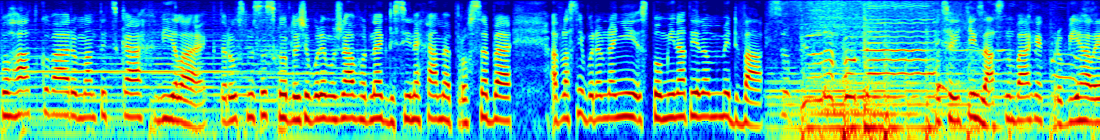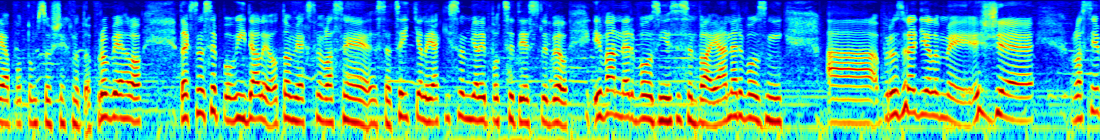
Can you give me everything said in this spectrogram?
pohádková romantická chvíle, kterou jsme se shodli, že bude možná vhodné, když si ji necháme pro sebe a vlastně budeme na ní vzpomínat jenom my dva. So po celých těch zásnubách, jak probíhaly a potom, co všechno to proběhlo, tak jsme se povídali o tom, jak jsme vlastně se cítili, jaký jsme měli pocit, jestli byl Ivan nervózní, jestli jsem byla já nervózní. A prozradil mi, že vlastně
